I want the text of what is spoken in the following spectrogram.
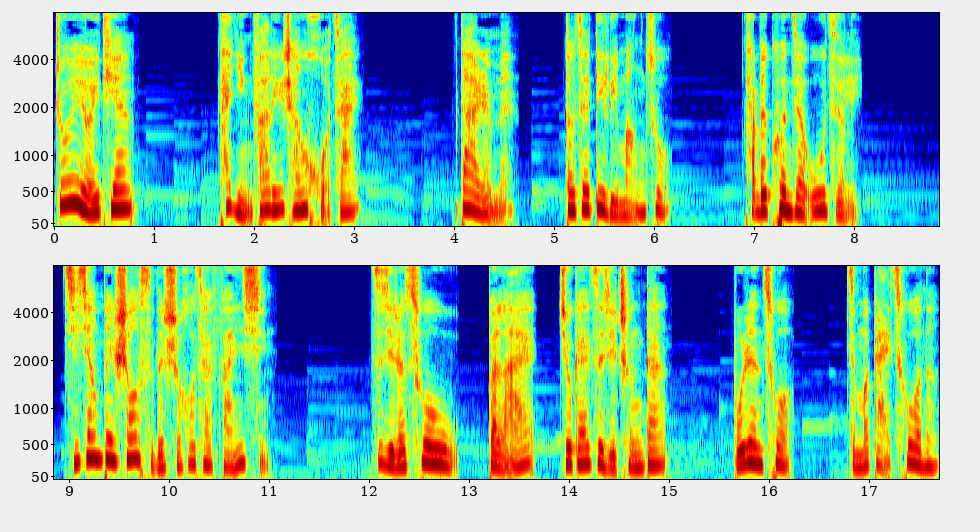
终于有一天，他引发了一场火灾，大人们都在地里忙做，他被困在屋子里，即将被烧死的时候才反省，自己的错误本来就该自己承担。不认错，怎么改错呢？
